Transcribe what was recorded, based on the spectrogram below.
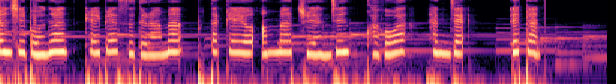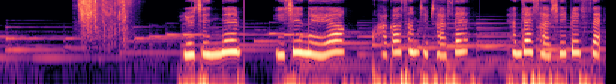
2015년 KBS 드라마 부탁해요 엄마 주연진 과거와 현재 1편. 유진님 이진혜역 과거 34세 현재 41세.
